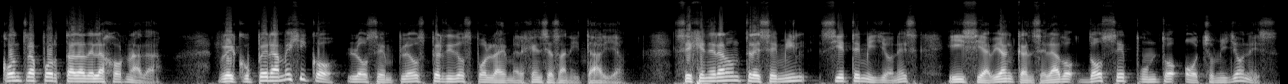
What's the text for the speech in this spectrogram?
Contraportada de la jornada. Recupera México los empleos perdidos por la emergencia sanitaria. Se generaron 13.007 millones y se habían cancelado 12.8 millones.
